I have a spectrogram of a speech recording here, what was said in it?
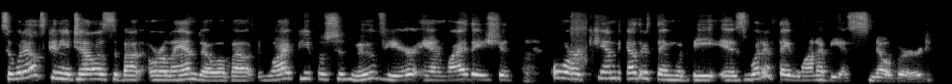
so what else can you tell us about Orlando about why people should move here and why they should or Kim the other thing would be is what if they want to be a snowbird?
